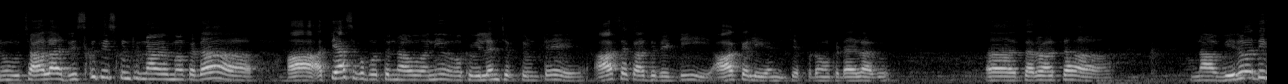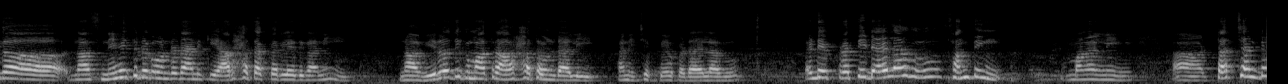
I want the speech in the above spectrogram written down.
నువ్వు చాలా రిస్క్ తీసుకుంటున్నావేమో కదా ఆ అత్యాశకు పోతున్నావు అని ఒక విలన్ చెప్తుంటే ఆశ కాదు రెడ్డి ఆకలి అని చెప్పడం ఒక డైలాగు. తర్వాత నా విరోధిగా నా స్నేహితుడిగా ఉండడానికి అర్హత అక్కర్లేదు కానీ నా విరోధికి మాత్రం అర్హత ఉండాలి అని చెప్పే ఒక డైలాగు. అంటే ప్రతి డైలాగు సంథింగ్ మనల్ని టచ్ అంటే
